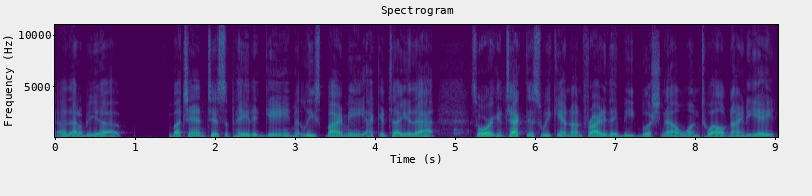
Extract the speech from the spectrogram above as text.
Uh, that'll be a much anticipated game, at least by me. I can tell you that. So Oregon Tech this weekend on Friday, they beat Bushnell 112 98.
